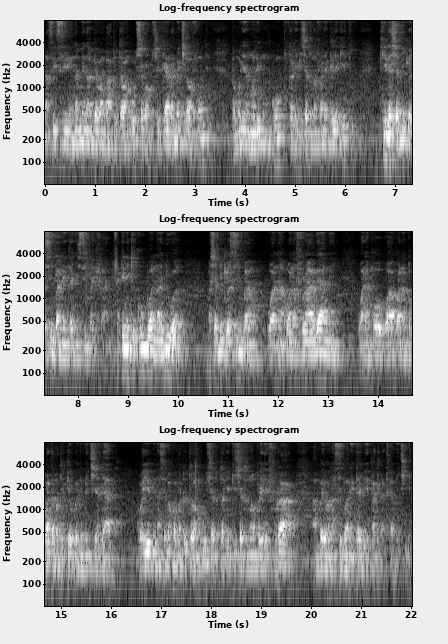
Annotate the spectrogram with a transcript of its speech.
na sisi, na mimi naambia kwamba hatutawaangusha kwa kushirikiana na benchi la ufundi pamoja na mwalimu mkuu, tutahakikisha tunafanya kile kitu kila shabiki wa Simba anahitaji Simba ifanye. Lakini kikubwa, najua mashabiki wa Simba wana, wana furaha gani wanapo wanapopata matokeo kwenye mechi ya dabi. Kwa hiyo mimi nasema kwamba tutawaangusha, tutahakikisha tunawapa ile furaha ambayo wana Simba wanahitaji waipate katika mechi hiyo.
